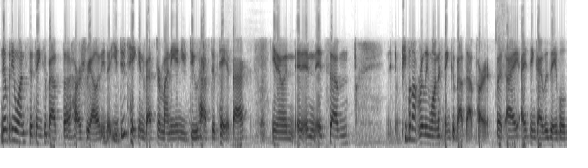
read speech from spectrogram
nobody wants to think about the harsh reality that you do take investor money and you do have to pay it back. You know, and and it's um people don't really want to think about that part, but I, I think I was able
